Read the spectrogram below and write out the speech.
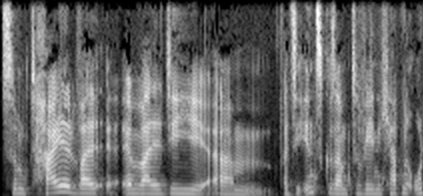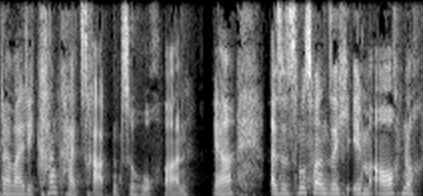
Zum Teil, weil, äh, weil die, ähm, weil sie insgesamt zu wenig hatten oder weil die Krankheitsraten zu hoch waren. Ja, also das muss man sich eben auch noch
